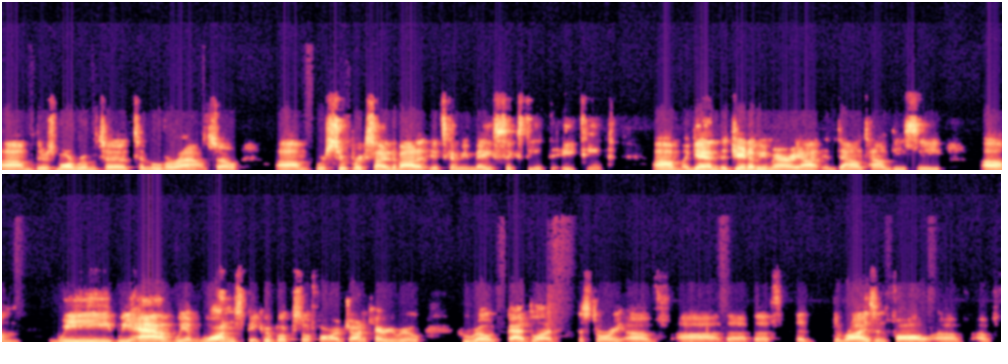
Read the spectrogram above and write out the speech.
Um, there's more room to to move around. So um, we're super excited about it. It's going to be May 16th to 18th. Um, again, the JW Marriott in downtown DC. Um, we we have we have one speaker book so far, John Carreyrou, who wrote Bad Blood, the story of uh, the, the the the rise and fall of of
